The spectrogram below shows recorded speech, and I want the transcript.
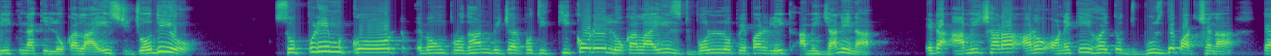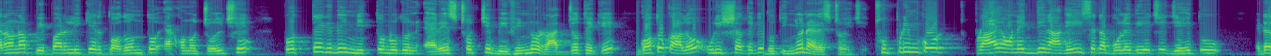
লিক নাকি লোকালাইজড। যদিও সুপ্রিম কোর্ট এবং প্রধান বিচারপতি কি করে লোকালাইজড বলল পেপার লিক, আমি জানি না। এটা আমি ছাড়া আরও অনেকেই হয়তো বুঝতে পারছে না, কেননা পেপার লিকের তদন্ত এখনও চলছে। প্রত্যেক দিন নিত্য নতুন অ্যারেস্ট হচ্ছে বিভিন্ন রাজ্য থেকে। গতকালও উড়িষ্যা থেকে দু তিনজন অ্যারেস্ট হয়েছে। সুপ্রিম কোর্ট প্রায় অনেক দিন আগেই সেটা বলে দিয়েছে, যেহেতু এটা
